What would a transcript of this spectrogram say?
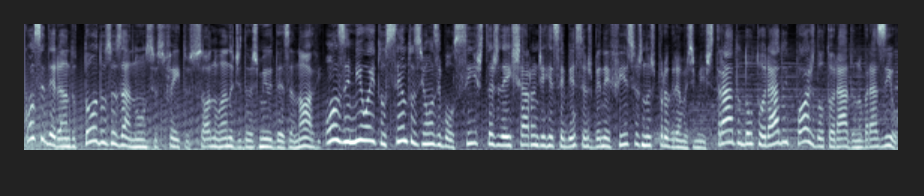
Considerando todos os anúncios feitos só no ano de 2019, 11.811 bolsistas deixaram de receber seus benefícios nos programas de mestrado, doutorado e pós-doutorado no Brasil.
